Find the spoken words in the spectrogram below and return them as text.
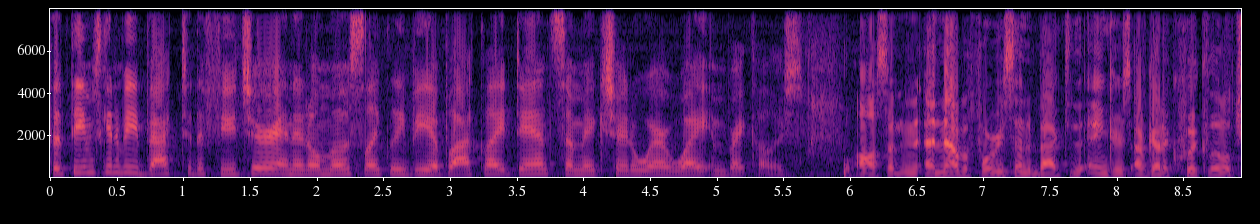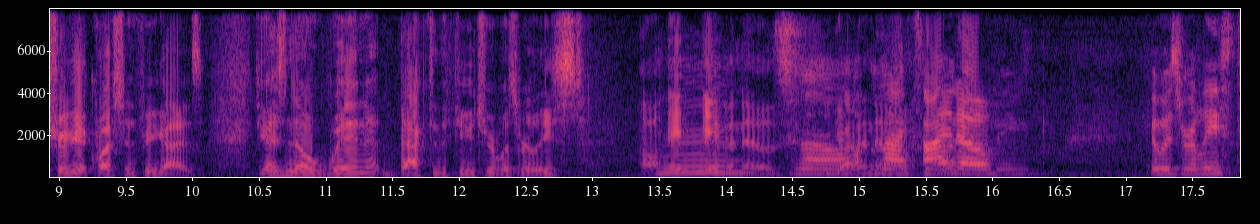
The theme's going to be Back to the Future, and it'll most likely be a blacklight dance, so make sure to wear white and bright colors. Awesome. And- And now, before we send it back to the anchors, I've got a quick little trivia question for you guys. Do you guys know when Back to the Future was released? Oh, A- Ava knows. you gotta know. I know. It was released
